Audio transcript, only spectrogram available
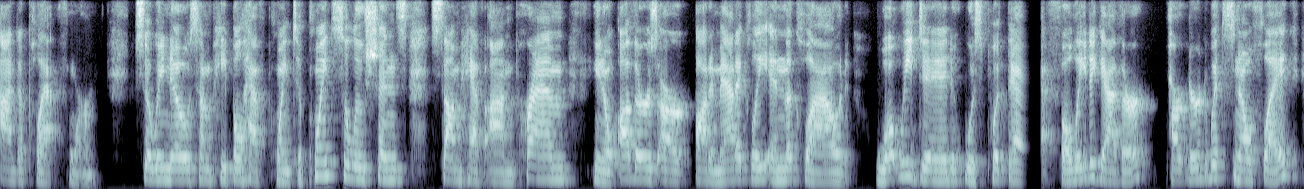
on a platform. So we know some people have point to point solutions, some have on prem, you know, others are automatically in the cloud. What we did was put that fully together, partnered with Snowflake,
